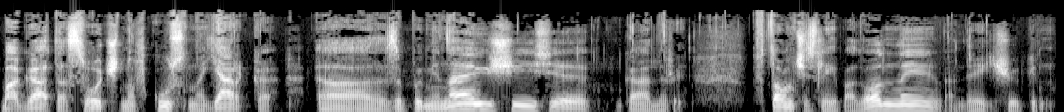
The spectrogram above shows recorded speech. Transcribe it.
богато, сочно, вкусно, ярко. А, запоминающиеся кадры – в том числе и подводные, Андрей Щукин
